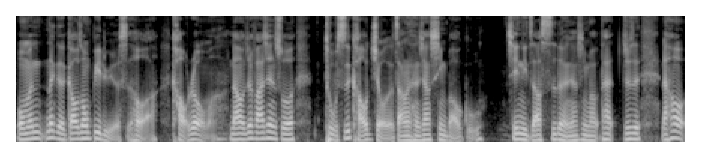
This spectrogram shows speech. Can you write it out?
我们那个高中毕旅的时候啊，烤肉嘛，然后我就发现说，吐司烤久了长得很像杏鲍菇。其实你只要撕的很像杏鲍菇，它就是，然后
